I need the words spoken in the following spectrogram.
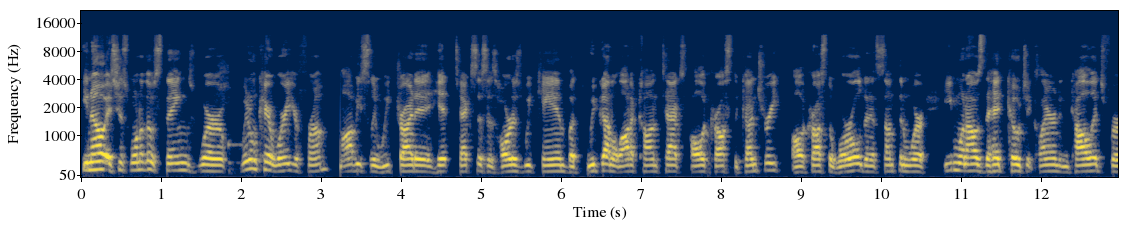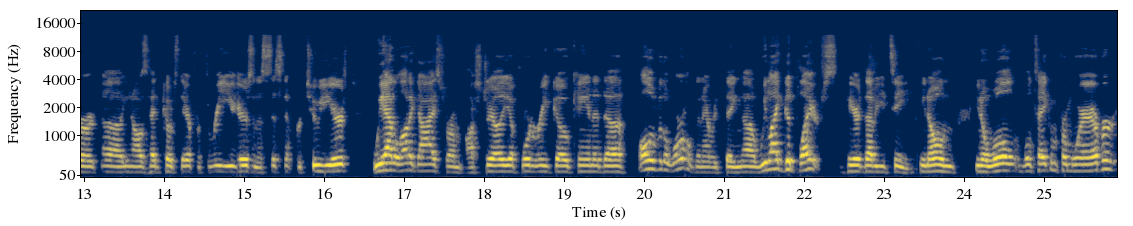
You know, it's just one of those things where we don't care where you're from. Obviously, we try to hit Texas as hard as we can, but we've got a lot of contacts all across the country, all across the world. And it's something where even when I was the head coach at Clarendon College for, uh, you know, I was head coach there for three years and assistant for two years we had a lot of guys from Australia, Puerto Rico, Canada, all over the world and everything. Uh, we like good players here at WT. You know, and, you know we'll we'll take them from wherever.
